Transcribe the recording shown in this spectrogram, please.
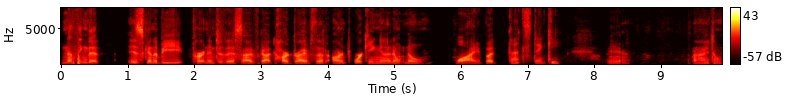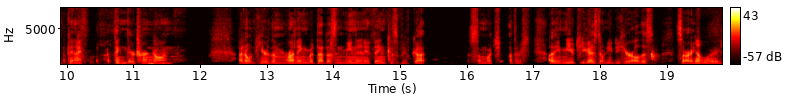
nothing that is going to be pertinent to this. I've got hard drives that aren't working, and I don't know why. But That's stinky. Yeah, I don't. Th- I, I think they're turned on. I don't hear them running, but that doesn't mean anything because we've got so much others. I think mute. You guys don't need to hear all this. Sorry. No worries.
